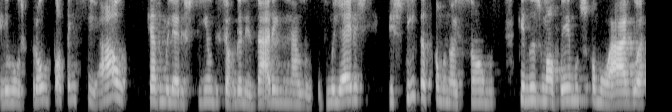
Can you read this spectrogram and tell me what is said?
ele mostrou o potencial que as mulheres tinham de se organizarem na luta. As mulheres distintas como nós somos, que nos movemos como água,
